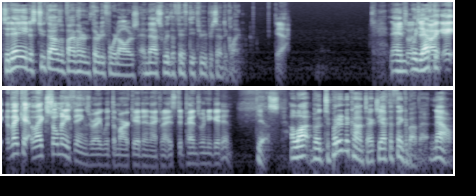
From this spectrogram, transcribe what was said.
Today it is two thousand five hundred thirty-four dollars, and that's with a fifty-three percent decline. Yeah. And so you have to, like like so many things, right, with the market and economics, it depends when you get in. Yes, a lot. But to put it into context, you have to think about that. Now,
